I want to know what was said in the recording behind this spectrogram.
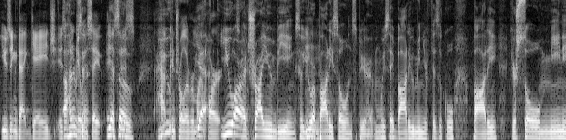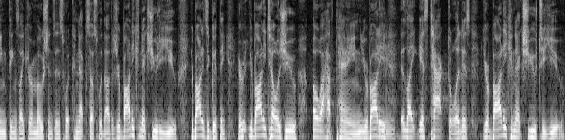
using that gauge is A an hundred okay way to percent. say Yeah, is so this have you- control over my yeah, heart? You are a so- Mm-hmm. triune being, so you are body, soul, and spirit. When we say body, we mean your physical body, your soul meaning things like your emotions, and it's what connects us with others. Your body connects you to you. Your body's a good thing. Your your body tells you, "Oh, I have pain." Your body, Mm-hmm. like, it's tactile. It is. Your body connects you to you.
